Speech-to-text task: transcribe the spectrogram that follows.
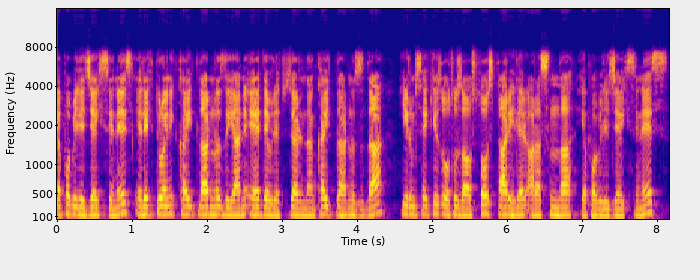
yapabileceksiniz. Elektronik kayıtlarınızı yani e-devlet üzerinden kayıtlarınızı da 28-30 Ağustos tarihleri arasında yapabileceksiniz.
